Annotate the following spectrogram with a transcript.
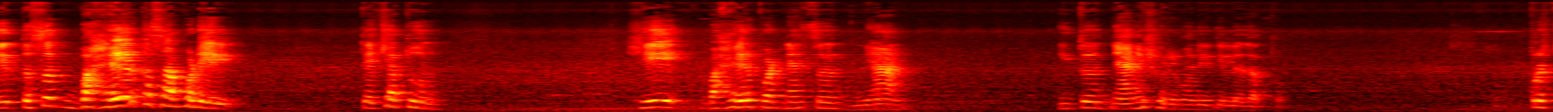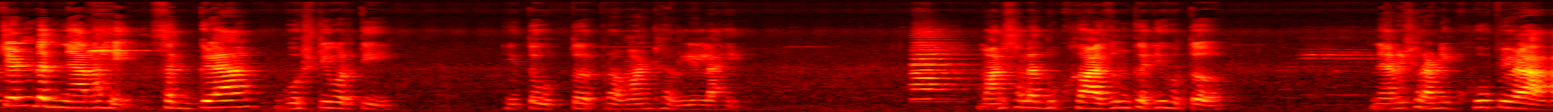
हे तसं बाहेर कसा पडेल? त्याच्यातून हे बाहेर पडण्याचं ज्ञान इथं ज्ञानेश्वरीमध्ये दिलं जातं. प्रचंड ज्ञान आहे. सगळ्या गोष्टीवरती इथं उत्तर प्रमाण ठरलेलं आहे. माणसाला दुःख अजून कधी होतं? ज्ञानेश्वरांनी खूप वेळा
